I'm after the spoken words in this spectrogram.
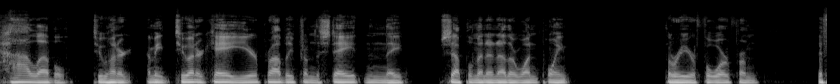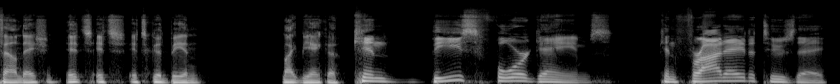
high level, two hundred. I mean, two hundred k a year probably from the state, and then they supplement another one point three or four from the foundation. It's it's it's good being Mike Bianco. Can these four games, can Friday to Tuesday,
